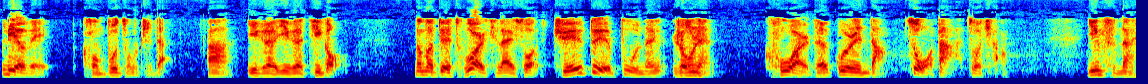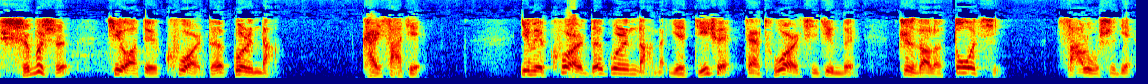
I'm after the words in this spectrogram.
列为恐怖组织的啊一个一个机构。那么，对土耳其来说，绝对不能容忍库尔德工人党做大做强，因此呢，时不时就要对库尔德工人党开杀戒，因为库尔德工人党呢，也的确在土耳其境内制造了多起。杀戮事件，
